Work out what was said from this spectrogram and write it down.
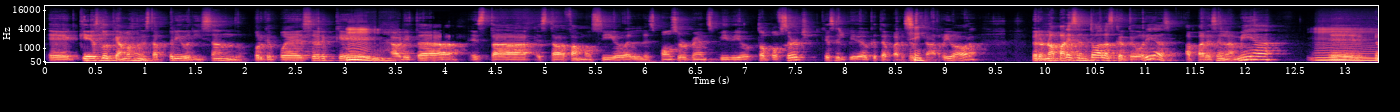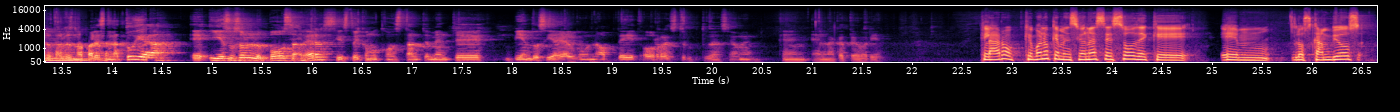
qué es lo que Amazon está priorizando, porque puede ser que mm. ahorita está, está famosillo el Sponsor Brands Video Top of Search, que es el video que te aparece acá arriba ahora, pero no aparece en todas las categorías, aparece en la mía, eh, pero tal vez no mm. aparece en la tuya, eh, y eso solo lo puedo saber si estoy como constantemente viendo si hay algún update o reestructuración en, en, la categoría. Claro, qué bueno que mencionas eso de que em, los cambios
